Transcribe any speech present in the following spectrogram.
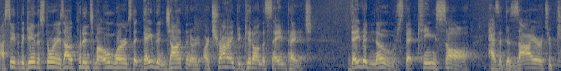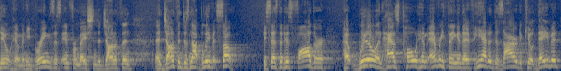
I see at the beginning of the story, as I would put into my own words, that David and Jonathan are, are trying to get on the same page. David knows that King Saul has a desire to kill him, and he brings this information to Jonathan, and Jonathan does not believe it so. He says that his father will and has told him everything, and that if he had a desire to kill David,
